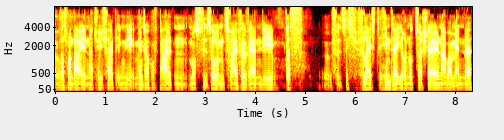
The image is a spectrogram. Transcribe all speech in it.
was man da natürlich halt irgendwie im Hinterkopf behalten muss, so im Zweifel werden die das für sich vielleicht hinter ihre Nutzer stellen, aber am Ende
